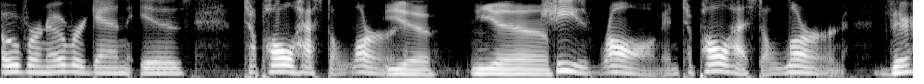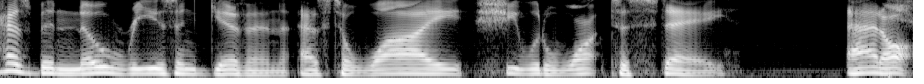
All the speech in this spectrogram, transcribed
over and over again is T'Pol has to learn. Yeah. Yeah. She's wrong, and T'Pol has to learn. there has been no reason given as to why she would want to stay at all.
